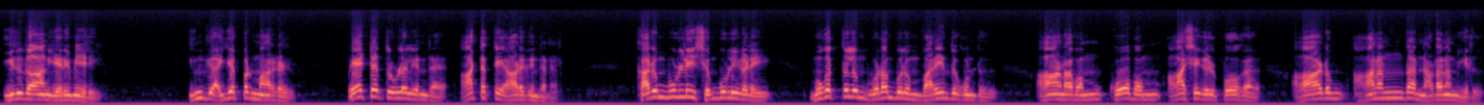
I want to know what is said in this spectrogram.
இதுதான் எருமேலி. இங்கு ஐயப்பன்மார்கள் பேட்டத்துள்ளல் என்ற ஆட்டத்தை ஆடுகின்றனர். கரும்புள்ளி செம்புள்ளிகளை முகத்திலும் உடம்பிலும் வரைந்து கொண்டு ஆணவம் கோபம் ஆசைகள் போக ஆடும் ஆனந்த நடனம் இது.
